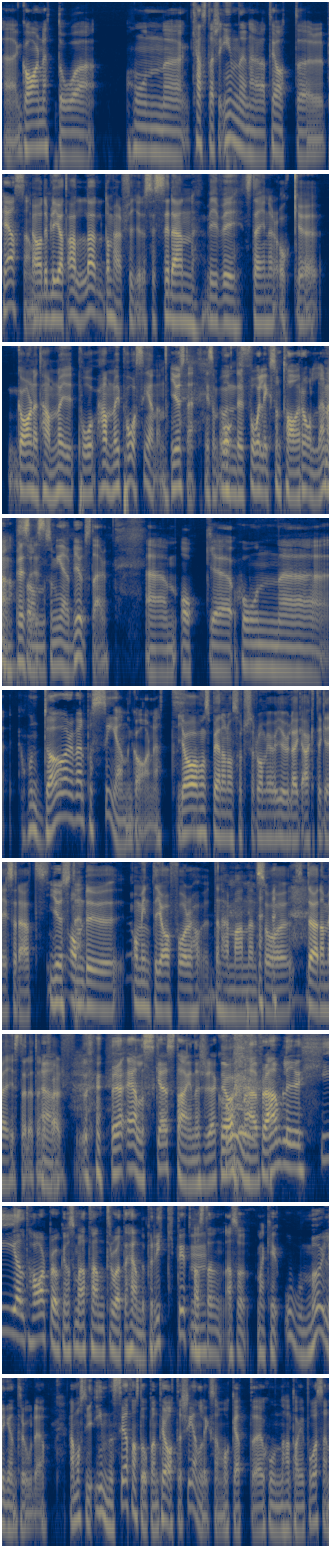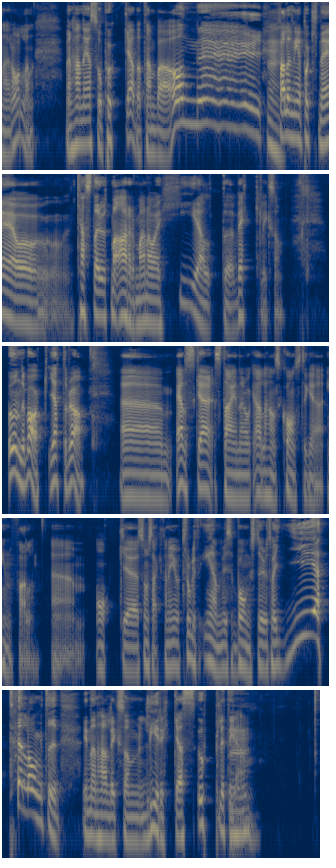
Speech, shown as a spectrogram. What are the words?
eh, Garnet då hon eh, kastar sig in i den här teaterpjäsen. Ja, det blir ju att alla de här fyra, Sedan, Vivi, Steiner och eh, Garnet hamnar ju, på, hamnar ju på scenen. Just det. Liksom Och under, får liksom ta rollerna Mm, som, som erbjuds där. Ehm, och eh, hon, eh, hon dör väl på scen, Garnet? ja, hon spelar någon sorts Romeo och Julia-aktig grej sådär att Just det. om, du, om inte jag får den här mannen så döda mig istället ungefär. För jag älskar Steiners reaktion här, för han blir ju helt heartbroken som att han tror att det hände på riktigt, Mm. fast han, alltså, man kan ju omöjligen tro det. Han måste ju inse att han står på en teaterscen liksom, och att eh, hon har tagit på sig den här rollen. Men han är så puckad att han bara åh nej! Mm. Faller ner på knä och kastar ut med armarna och är helt eh, väck liksom. Underbart, jättebra. Ehm, älskar Steiner och alla hans konstiga infall. Ehm, och eh, som sagt, han är ju otroligt envis i bångstyret. Det tar jättelång tid innan han liksom lirkas upp lite grann.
